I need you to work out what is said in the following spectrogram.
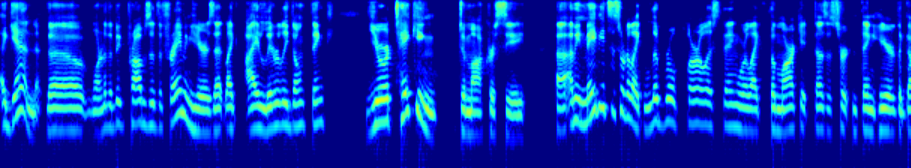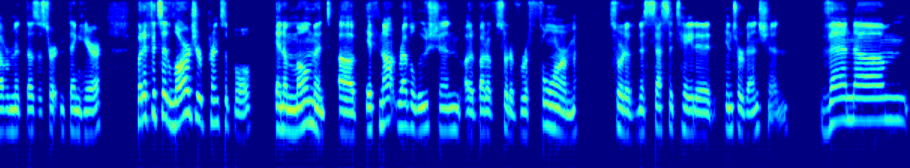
again the one of the big problems of the framing here is that like i literally don't think you're taking democracy uh, i mean maybe it's a sort of like liberal pluralist thing where like the market does a certain thing here the government does a certain thing here but if it's a larger principle in a moment of, if not revolution, uh, but of sort of reform, sort of necessitated intervention, then um,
